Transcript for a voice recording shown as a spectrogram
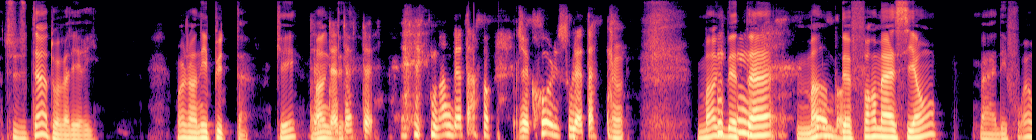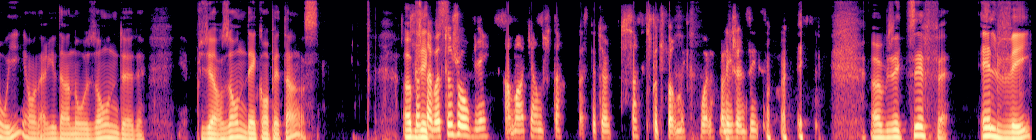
As-tu du temps, toi, Valérie? Moi, j'en ai plus de temps. OK? Manque de... manque de temps. Je croule sous le temps. Manque de temps, manque de formation. Ben, des fois, oui, on arrive dans nos zones de plusieurs zones d'incompétence. Ça, ça va toujours bien en manquant du temps parce que tu sens que tu peux te former. Voilà, il fallait que je le dise. Objectif élevé.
